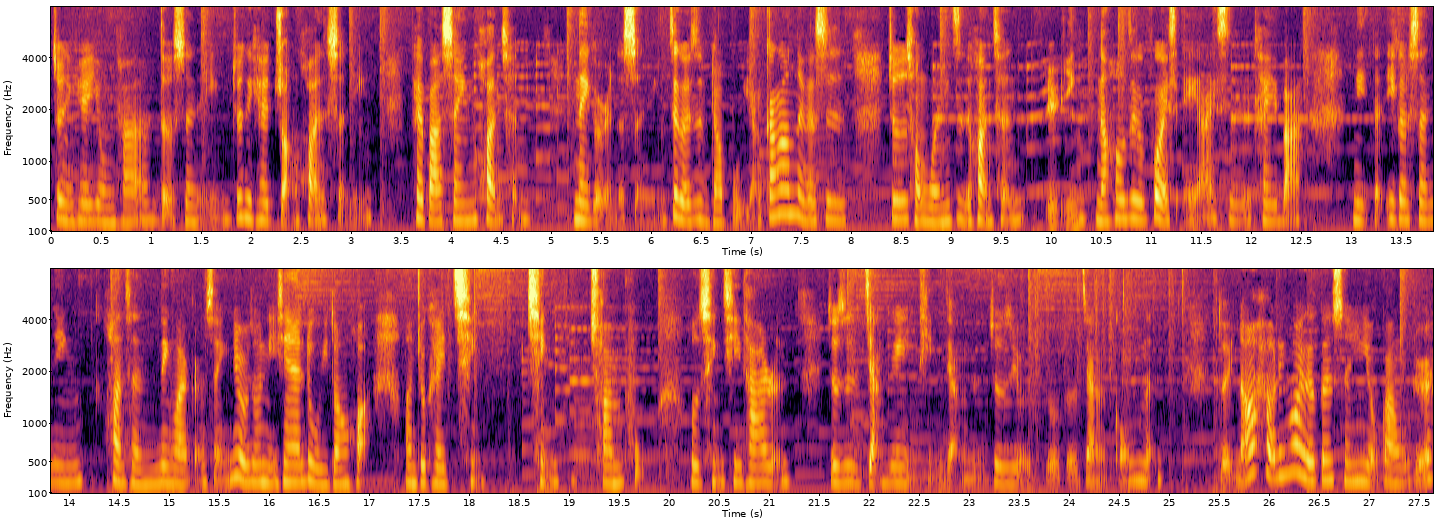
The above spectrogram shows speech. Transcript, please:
就你可以用他的声音，就你可以转换声音，可以把声音换成那个人的声音，这个是比较不一样。刚刚那个是就是从文字换成语音，然后这个 Voice AI 是可以把你的一个声音换成另外一个人声音。例如说你现在录一段话，然后你就可以请请川普或者请其他人，就是讲给你听，这样子就是有有个这样的功能。对，然后还有另外一个跟声音有关，我觉得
